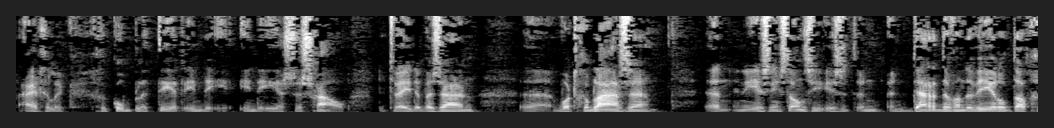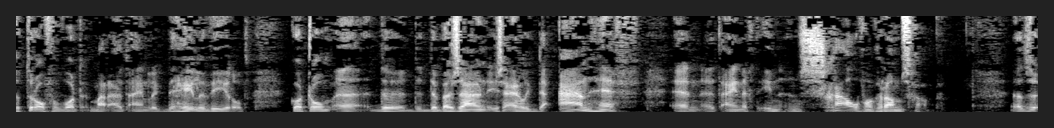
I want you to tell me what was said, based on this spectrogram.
eigenlijk gecompleteerd in de, in de eerste schaal. De tweede bazuin uh, wordt geblazen. En in eerste instantie is het een, een, derde van de wereld dat getroffen wordt, maar uiteindelijk de hele wereld. Kortom, uh, de, de, de bazuin is eigenlijk de aanhef en het eindigt in een schaal van gramschap. Dat is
